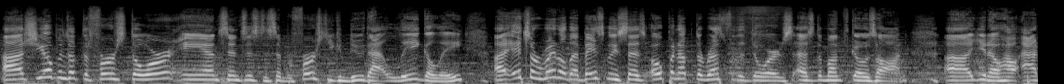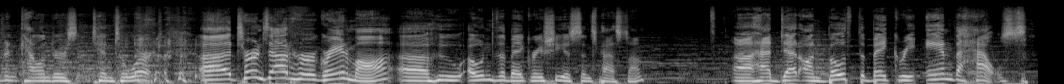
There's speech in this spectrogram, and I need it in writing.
Uh, she opens up the first door, and since it's December 1st, you can do that legally. Uh, it's a riddle that basically says open up the rest of the doors as the month goes on. Uh, you know how advent calendars tend to work. uh, turns out her grandma, uh, who owned the bakery, she has since passed on uh, had debt on both the bakery and the house.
